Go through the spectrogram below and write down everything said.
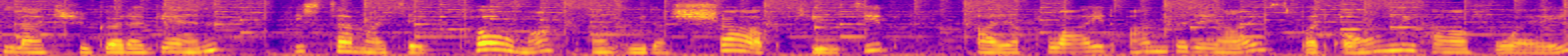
Like sugar again, this time I take coma and with a sharp q-tip I applied under the eyes but only halfway.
